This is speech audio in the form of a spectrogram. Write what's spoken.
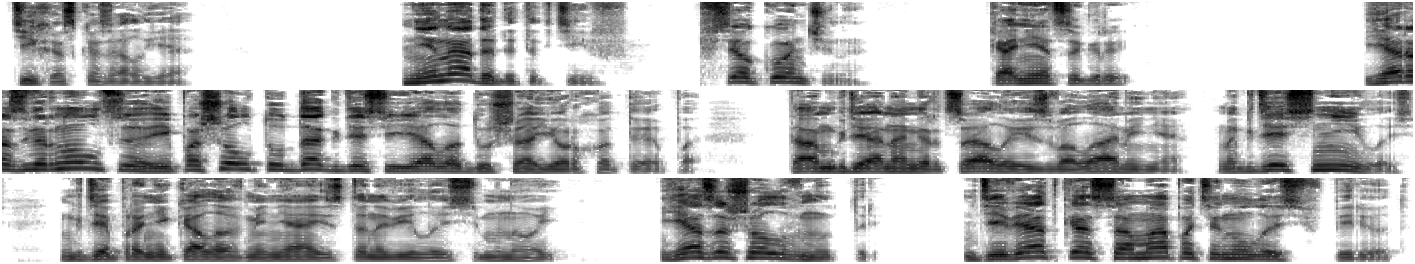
— тихо сказал я. «Не надо, детектив. Все кончено. Конец игры». Я развернулся и пошел туда, где сияла душа Йорхотепа. Там, где она мерцала и звала меня, где снилась, где проникала в меня и становилась мной. Я зашел внутрь. Девятка сама потянулась вперед.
